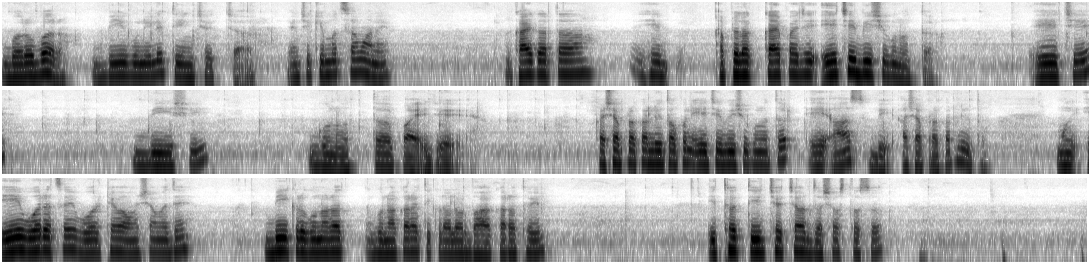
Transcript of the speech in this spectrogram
बरोबर? बी गुणिले तीनशे चार. यांची किंमत समान आहे. काय करता? हे आपल्याला काय पाहिजे? एचे बीशी गुणोत्तर. एचे बीशी गुणोत्तर पाहिजे. कशा प्रकारे लिहितो आपण? एचे बीशी गुणोत्तर ए आस बी अशा प्रकारे लिहितो. मग ए वरच आहे. वर ठेवा अंशामध्ये. बी इकडं गुणाकारात गुणाकारात इकडं आल्यावर भागाकारात होईल. इथं तीनशे चार जशास तसं.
